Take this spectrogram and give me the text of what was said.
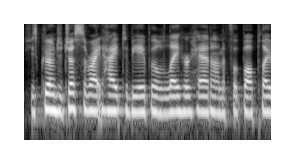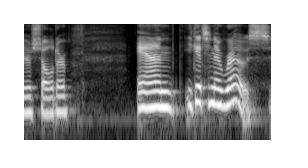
she's grown to just the right height to be able to lay her head on a football player's shoulder. And you get to know Rose,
